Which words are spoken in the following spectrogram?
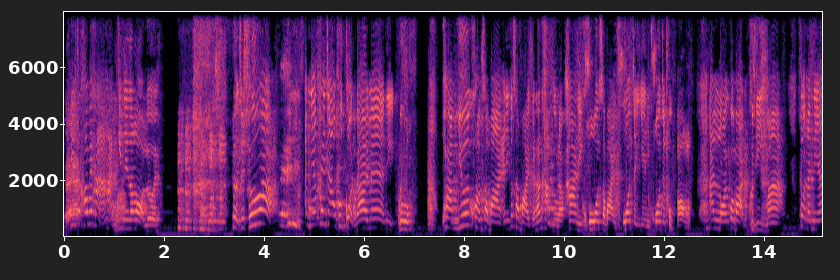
แป๊ะพี่จะเข้าไปหาอาหารกินในตลอดเลย เดี๋ยวจะเชื่อ อันเนี้ยใครจะเอาคือกดได้แม่นี่ดู ความยืดความสบาย อันนี้ก็สบายแต่ถ้าถามหนูนะผ้านี้โคตรสบายโคตรจะเย็นโคตรจะถูกต้อง อันร้อยกว่าบาทคือดีมาก ส่วนอันเนี้ย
